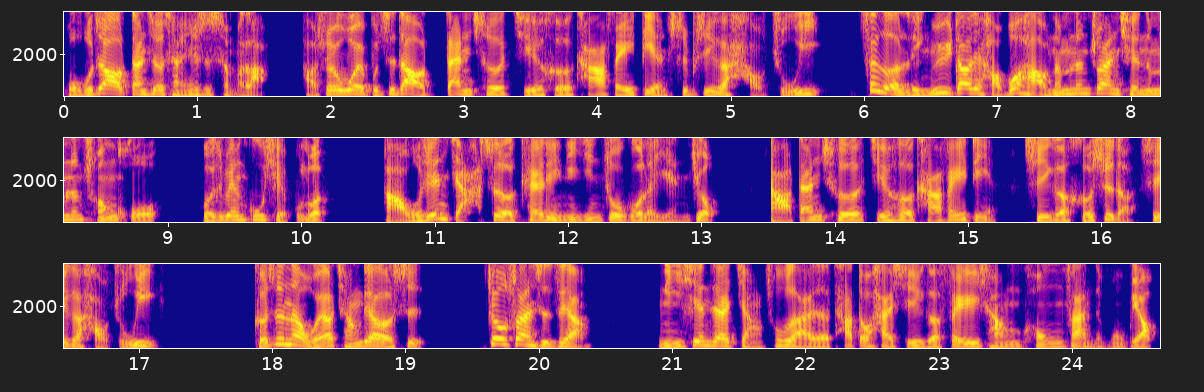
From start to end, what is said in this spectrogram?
我不知道单车产业是什么啦，好，所以我也不知道单车结合咖啡店是不是一个好主意。这个领域到底好不好，能不能赚钱，能不能存活，我这边姑且不论。啊，我先假设 Kelly 你已经做过了研究，啊，单车结合咖啡店是一个合适的，是一个好主意。可是呢，我要强调的是，就算是这样。你现在讲出来的，它都还是一个非常空泛的目标，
